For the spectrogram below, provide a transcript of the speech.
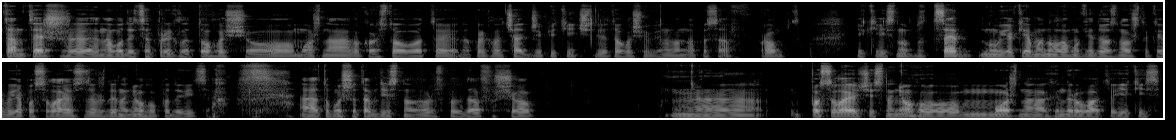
Там теж е, наводиться приклад того, що можна використовувати, наприклад, чат GPT для того, щоб він вам написав промпт якийсь. Ну, це, ну, як я в минулому відео знову ж таки, я посилаюся завжди на нього, подивіться. А, тому що там дійсно розповідав, що е, посилаючись на нього, можна генерувати якісь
